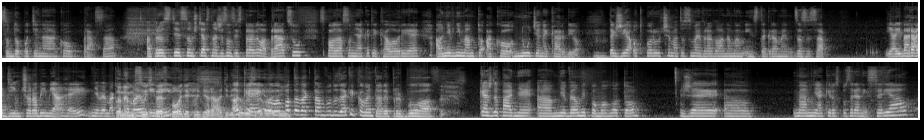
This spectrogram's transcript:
Som dopotená ako prasa a proste som šťastná, že som si spravila prácu, spalila som nejaké tie kalórie, ale nevnímam to ako nútené kardio. Mm. Takže ja odporúčam, a to som aj vravila na mojom Instagrame, zase sa ja iba radím, čo robím ja, hej, neviem, ako to, to majú iní. To v pohode, klidne rádi, OK, lebo potom, ak tam budú také komentáre pre Boha. Každopádne uh, mne veľmi pomohlo to, že uh, mám nejaký rozpozeraný seriál,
